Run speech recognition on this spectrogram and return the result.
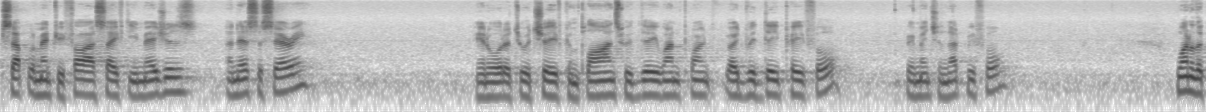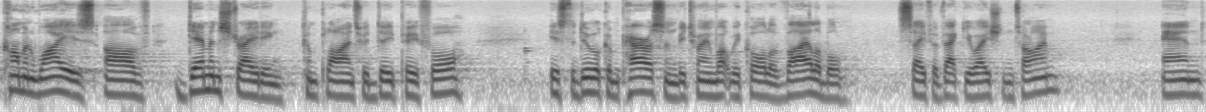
supplementary fire safety measures are necessary in order to achieve compliance with D1 point, with DP4. We mentioned that before. One of the common ways of demonstrating compliance with DP4 is to do a comparison between what we call available safe evacuation time and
